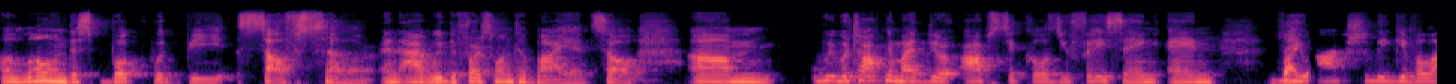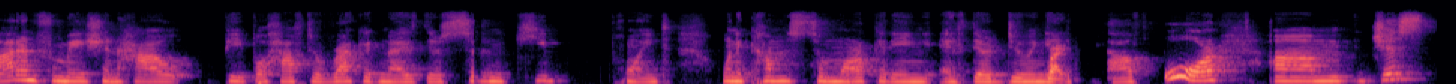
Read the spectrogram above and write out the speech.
alone, this book would be self-seller, and I would be the first one to buy it. So, um, we were talking about your obstacles you're facing, and Right. you actually give a lot of information how people have to recognize there's certain key point when it comes to marketing if they're doing it Right. themselves or um, just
